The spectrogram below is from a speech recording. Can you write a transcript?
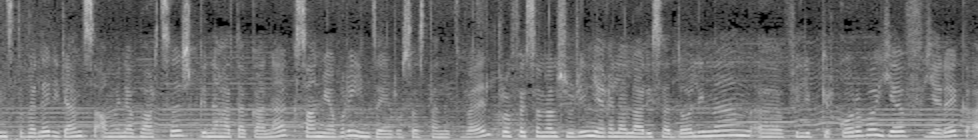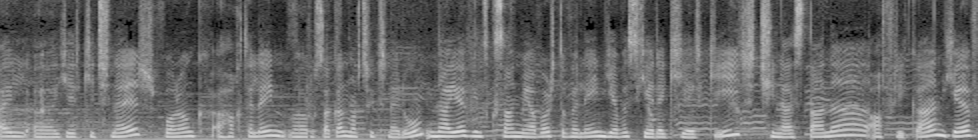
ինձ տվել էր իրանց ամենաբարձր գնահատականը 20 միավորը ինձ էին Ռուսաստանը տվել։ Պրոֆեսիոնալ ժյուրին եղել է Լարիսա Դոլինան, Ֆիլիպ Կիրկորովը եւ 3 այլ երգիչներ, որոնք հաղթել էին ռուսական մրցույթներում։ Նաեւ ինձ 20 միավոր տվել էին եւս 3 երկիր՝ Չինաստանը, Աֆրիկան եւ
